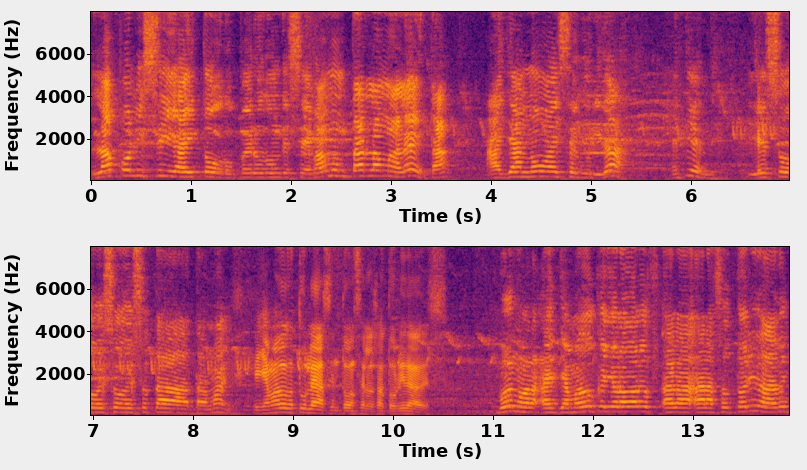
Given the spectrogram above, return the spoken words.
la policía y todo, pero donde se va a montar la maleta, allá no hay seguridad, ¿entiendes? Y eso, eso, eso está, mal. ¿Qué llamado que tú le haces entonces a las autoridades? Bueno, el llamado que yo le hago a, a, las autoridades,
